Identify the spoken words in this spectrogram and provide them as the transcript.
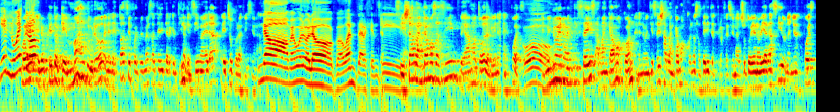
Y es nuestro. Fue el objeto que más duró en el espacio, fue el primer satélite argentino que encima era hecho por aficionados. No, me vuelvo loco, aguanta Argentina. Si ya arrancamos así, veamos todo lo que viene después. Oh. En 1996 arrancamos con, en el 96 ya arrancamos con los satélites profesionales. Yo todavía no había nacido, un año después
